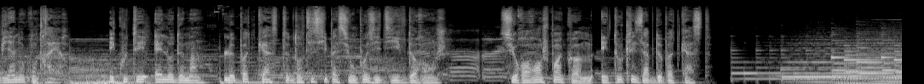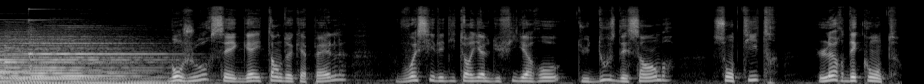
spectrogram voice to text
Bien au contraire. Écoutez Hello Demain, le podcast d'anticipation positive d'Orange. Sur orange.com et toutes les apps de podcast. Bonjour, c'est Gaëtan de Capelle. Voici l'éditorial du Figaro du 12 décembre. Son titre L'heure des comptes.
